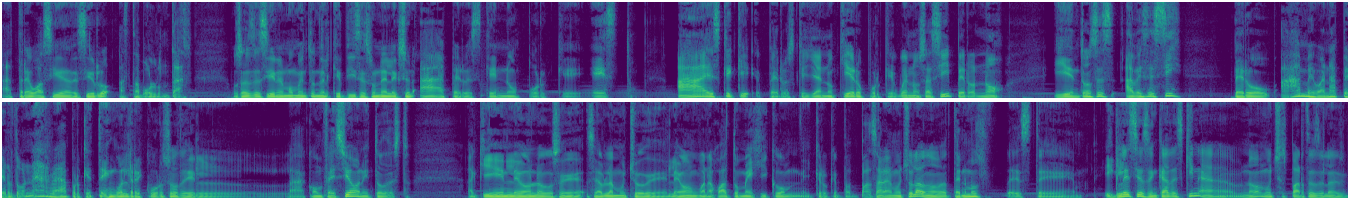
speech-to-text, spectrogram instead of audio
atrevo así a decirlo, hasta voluntad. O sea, es decir, en el momento en el que dices una elección, ah, pero es que no, porque esto. Ah, es que, que pero es que ya no quiero, porque bueno, o sea, sí, pero no. Y entonces a veces sí, pero, ah, me van a perdonar, ¿verdad? Porque tengo el recurso de la confesión y todo esto. Aquí en León luego se, se, habla mucho de León, Guanajuato, México, y creo que pasará en muchos lados, ¿no? Tenemos este, iglesias en cada esquina, ¿no? Muchas partes de la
